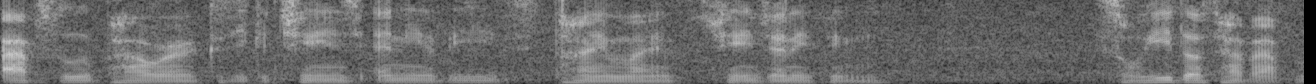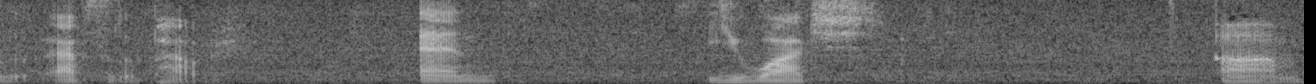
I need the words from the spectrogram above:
Absolute power because he could change any of these timelines, change anything. So he does have absolute, absolute power. And you watch um,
